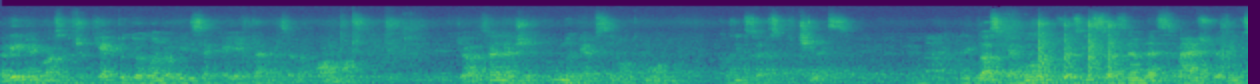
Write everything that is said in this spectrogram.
A lényeg az, hogy csak kettőtől nagyobb x-ekkel értelmezed a halmazt. Ha az ellenség túl nagy epsilon mond, az x az kicsi lesz. Itt azt kell mondani, hogy az x az nem lesz más, hogy az x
